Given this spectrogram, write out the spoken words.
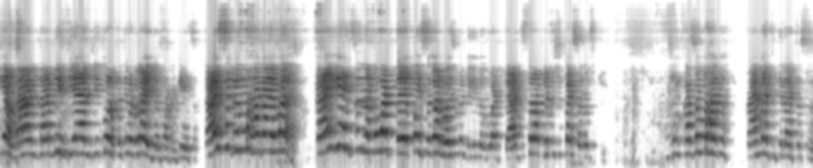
एवढा अंडा भेंडी आणली दोडकं तेवढं राहिलं बघा घ्यायचं. काय सगळं महाग आहे बा? काय घ्यायचं? नको वाटतंय. पैसे घालवायचं म्हणते की नको वाटतंय. आधी तर आपल्यापाशी पैसा नसतो मुलकाचा महाग. काय माहिती ते नाही तसं.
